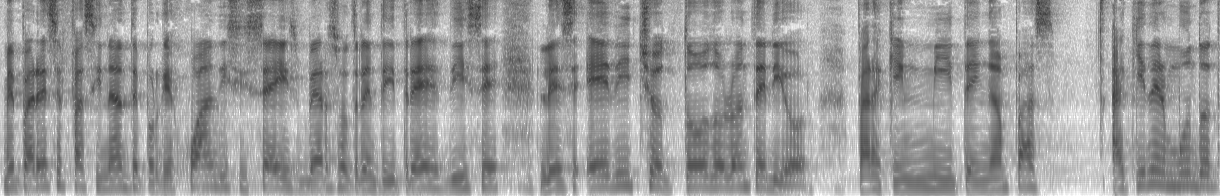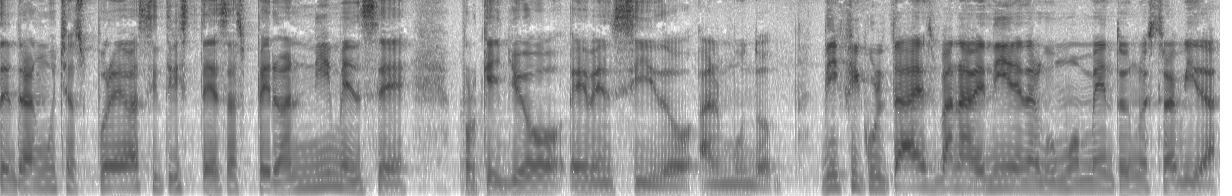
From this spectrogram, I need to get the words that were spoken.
Me parece fascinante porque Juan 16, verso 33 dice, les he dicho todo lo anterior para que en mí tengan paz. Aquí en el mundo tendrán muchas pruebas y tristezas, pero anímense porque yo he vencido al mundo. Dificultades van a venir en algún momento en nuestra vida,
